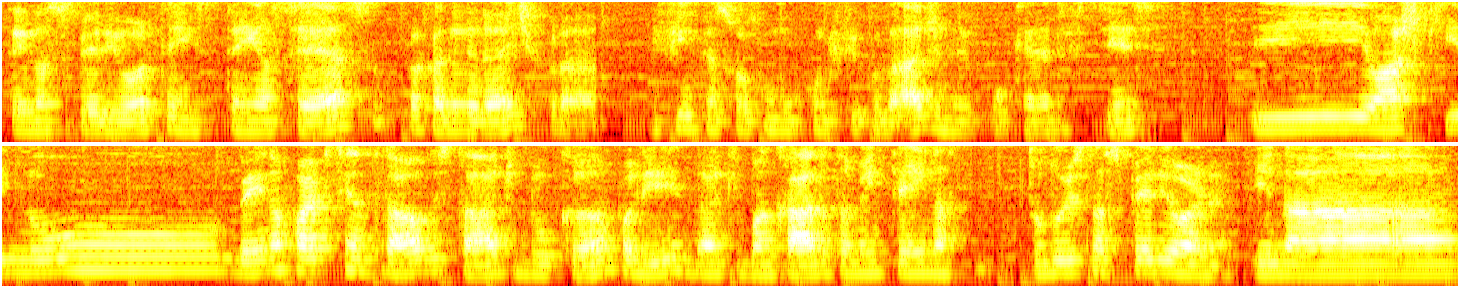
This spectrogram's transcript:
Tem na superior, tem, tem acesso para cadeirante, para enfim, pessoas com, com dificuldade, né? Qualquer deficiência. E eu acho que no bem na parte central do estádio, do campo ali, da arquibancada, também tem na, tudo isso na superior, né? E na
